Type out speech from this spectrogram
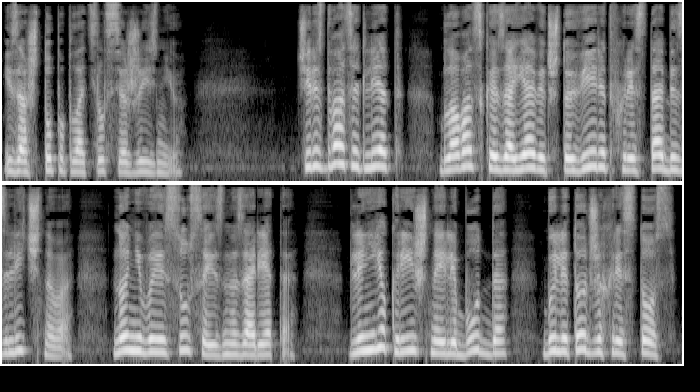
и за что поплатился жизнью. Через двадцать лет Блаватская заявит, что верит в Христа безличного, но не в Иисуса из Назарета. Для нее Кришна или Будда были тот же Христос –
